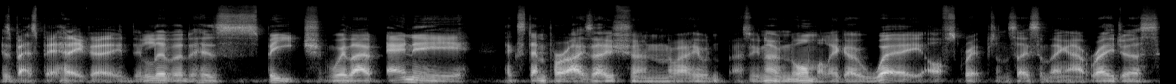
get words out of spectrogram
his best behavior. He delivered his speech without any extemporization where he would, as you know, normally go way off script and say something outrageous.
